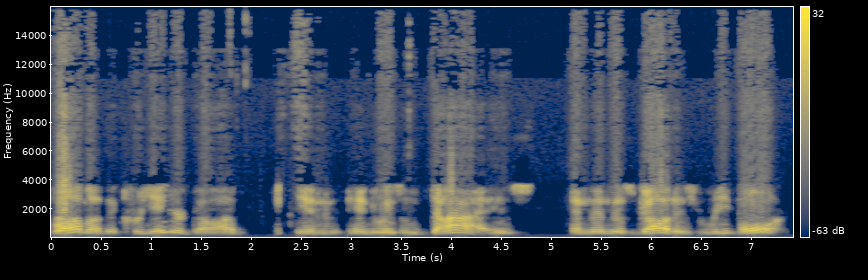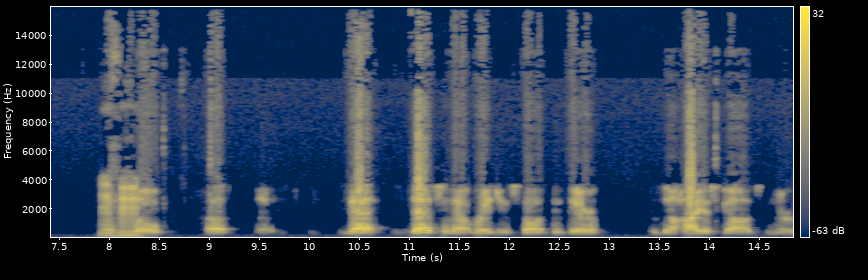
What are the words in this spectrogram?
Brahma, the creator God, in Hinduism dies, and then this god is reborn. Mm-hmm. And so uh, that that's an outrageous thought that they're the highest gods in their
